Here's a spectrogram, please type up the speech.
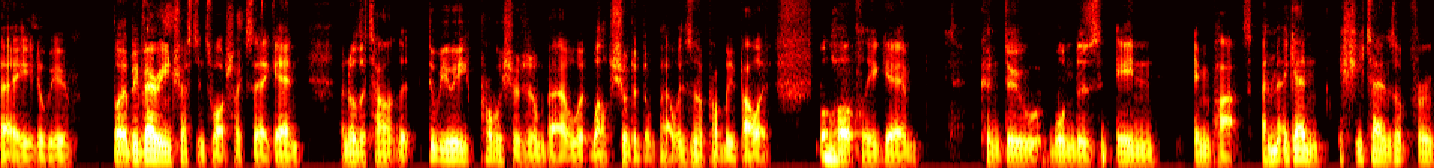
at AEW. But it'll be very interesting to watch. Like I say again, another talent that WE probably should have done better with. Well, should have done better with. There's no probably about it. But mm. hopefully, again, can do wonders in Impact. And again, if she turns up, for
